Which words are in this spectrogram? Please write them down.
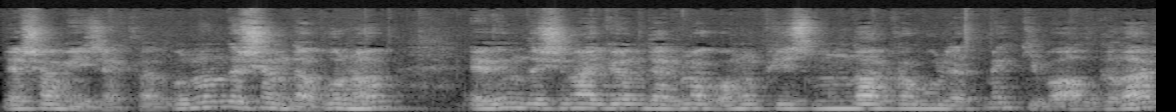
yaşamayacaklar. Bunun dışında bunu evin dışına göndermek, onu pis mundar kabul etmek gibi algılar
